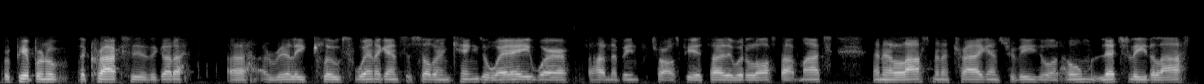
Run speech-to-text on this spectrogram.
were papering over the cracks. They got a a, a really close win against the Southern Kings away, where if it hadn't been for Charles Piutau, they would have lost that match. And then a last minute try against Treviso at home, literally the last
